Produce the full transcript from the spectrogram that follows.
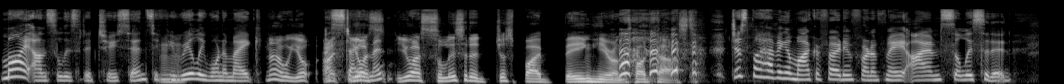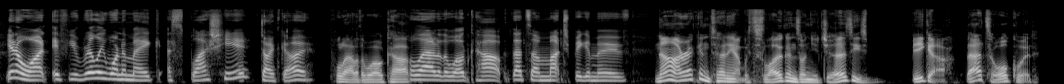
My unsolicited two cents, if you really want to make, No, well, you're, A I- you, are, statement. you are solicited just by being here on the podcast. just by having a microphone in front of me, I am solicited. You know what? If you really want to make a splash here, don't go. Pull out of the World Cup. Pull out of the World Cup. That's a much bigger move. No, I reckon turning up with slogans on your jerseys bigger. That's awkward.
